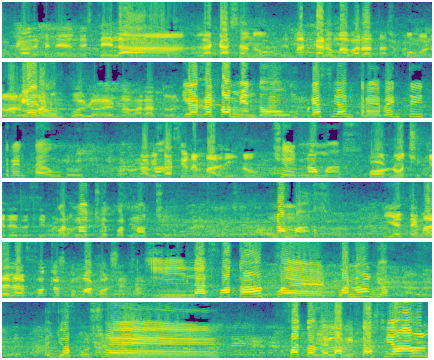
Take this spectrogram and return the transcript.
pues claro, depende de donde esté la, la casa, ¿no? Es más caro o más barata, supongo, ¿no? A lo mejor en un pueblo es más barato. el Yo precio. recomiendo un precio entre 20 y 30 euros. Por una habitación en Madrid, ¿no? No, sí, no más. Por noche, quieres decir, ¿verdad? Por noche, por noche. No más. Y el tema de las fotos, ¿cómo aconsejas? Y las fotos, pues bueno, yo, yo puse fotos de la habitación,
